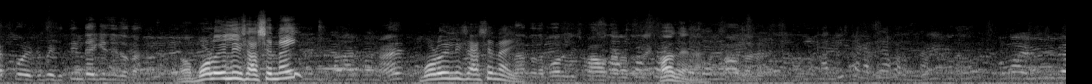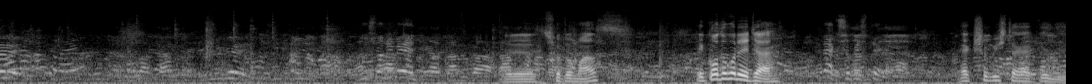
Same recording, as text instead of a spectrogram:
এক করে একটু বেশি তিনটাই কেজি দাদা। বড় ইলিশ আসে নাই। হ্যাঁ? বড় ইলিশ আসে নাই। দাদা বড় ইলিশ পাওয়া যায় না ছোট মাছ। এ কত করে এটা? একশো বিশ টাকা। কেজি।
